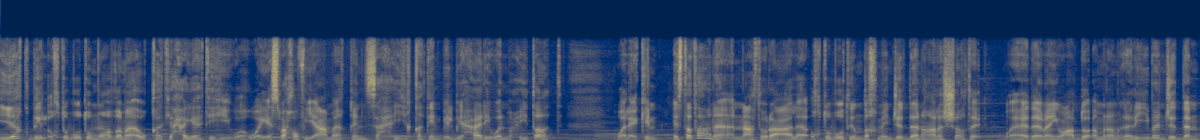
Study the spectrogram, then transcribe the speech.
يقضي الأخطبوط معظم أوقات حياته وهو يسبح في أعماق سحيقة بالبحار والمحيطات ولكن استطعنا أن نعثر على أخطبوط ضخم جدا على الشاطئ وهذا ما يعد أمرا غريبا جدا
